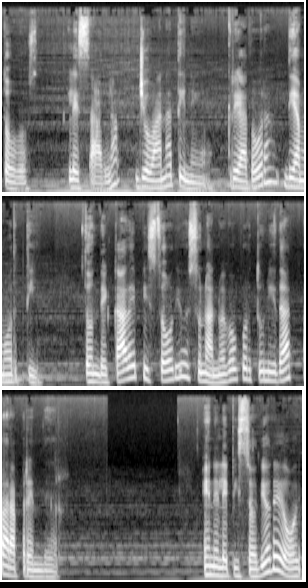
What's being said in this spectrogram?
todos. Les habla Joana Tineo, creadora de Amor Ti, donde cada episodio es una nueva oportunidad para aprender. En el episodio de hoy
